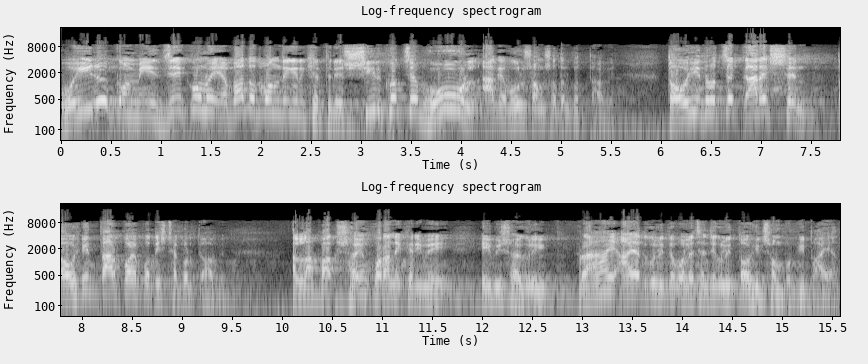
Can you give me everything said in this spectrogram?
ওই রকমই যে কোনো এবাদত বন্দীগীর ক্ষেত্রে শির্ক হচ্ছে ভুল, আগে ভুল সংশোধন করতে হবে। তৌহিদ হচ্ছে কারেকশন, তৌহিদ তারপরে প্রতিষ্ঠা করতে হবে। আল্লাহ পাক স্বয়ং কোরআনে কেরিমে এই বিষয়গুলি প্রায় আয়াতগুলিতে বলেছেন, যেগুলি তৌহিদ সম্পর্কিত আয়াত।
